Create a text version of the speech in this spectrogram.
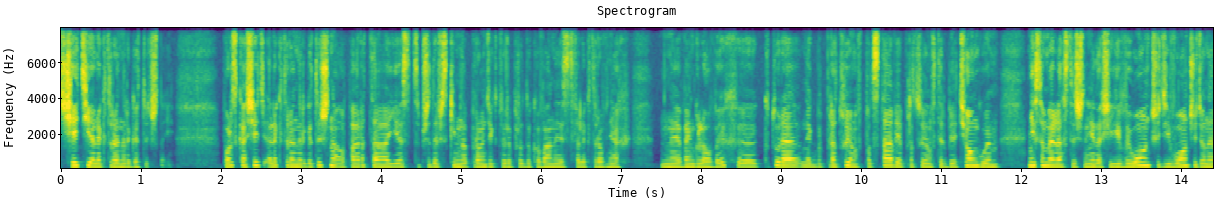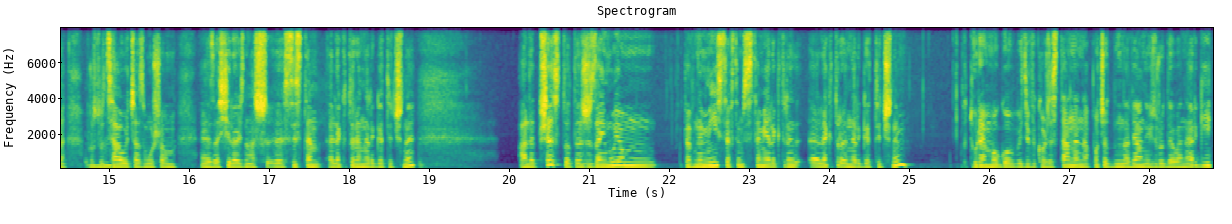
sieci elektroenergetycznej. Polska sieć elektroenergetyczna oparta jest przede wszystkim na prądzie, który produkowany jest w elektrowniach węglowych, e, które jakby pracują w podstawie, pracują w trybie ciągłym, nie są elastyczne, nie da się ich wyłączyć i włączyć, one po prostu mhm. cały czas muszą e, zasilać nasz e, system elektroenergetyczny, ale przez to też zajmują pewne miejsce w tym systemie elektro elektroenergetycznym, które mogą być wykorzystane na poczet odnawialnych źródeł energii,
